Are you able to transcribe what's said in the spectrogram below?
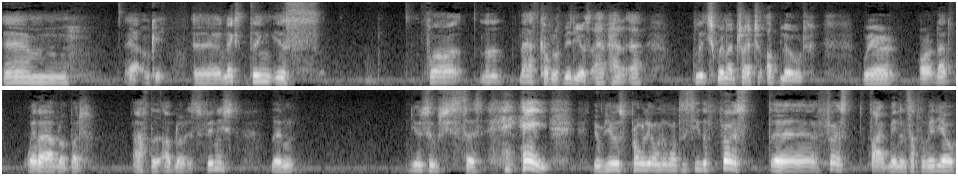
Um, yeah, okay. Uh, next thing is for the last couple of videos, I have had a glitch when I tried to upload, where or not when I upload, but after the upload is finished, then YouTube says, "Hey, your viewers probably only want to see the first uh, first five minutes of the video."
